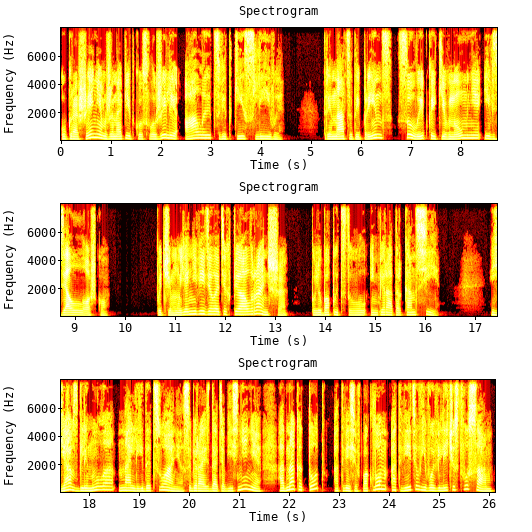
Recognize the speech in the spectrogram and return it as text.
Украшением же напитку служили алые цветки сливы. Тринадцатый принц с улыбкой кивнул мне и взял ложку. «Почему я не видел этих пиал раньше?» — полюбопытствовал император Канси. Я взглянула на Лиде Цуаня, собираясь дать объяснение, однако тот, отвесив поклон, ответил его величеству сам.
